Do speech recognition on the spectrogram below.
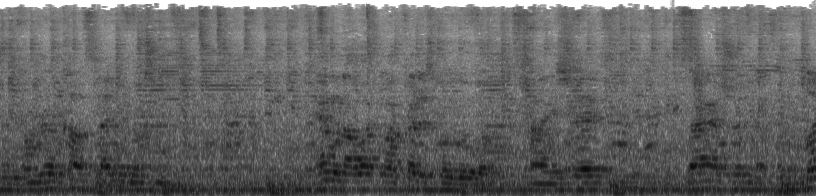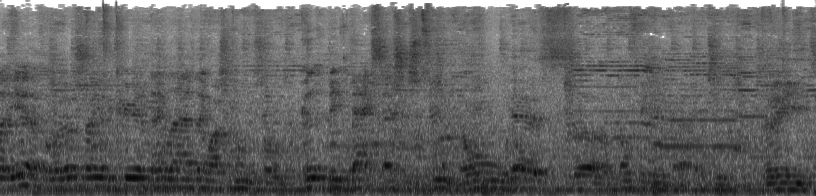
shirt. I'm real cuffed, like you know. And when I watch my credit score go up. Trying shit. I got shirt. But yeah, for real, straight at the crib, they last they watch the movie. So good big back sessions too. No, Yes. uh, don't forget that. Please.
